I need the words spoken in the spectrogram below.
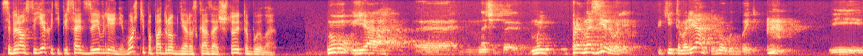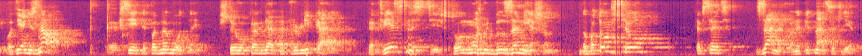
собирался ехать и писать заявление. Можете поподробнее рассказать, что это было? Ну, я, э, значит, э, мы прогнозировали какие-то варианты могут быть. И вот я не знал э, всей этой подноготной, что его когда-то привлекали ответственности, что он, может быть, был замешан. Но потом все, так сказать, замерло на 15 лет.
